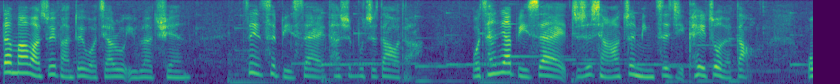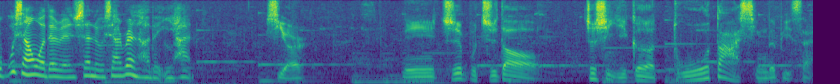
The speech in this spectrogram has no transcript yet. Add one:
但妈妈最反对我加入娱乐圈。这一次比赛她是不知道的。我参加比赛只是想要证明自己可以做得到。我不想我的人生留下任何的遗憾。喜儿，你知不知道这是一个多大型的比赛？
